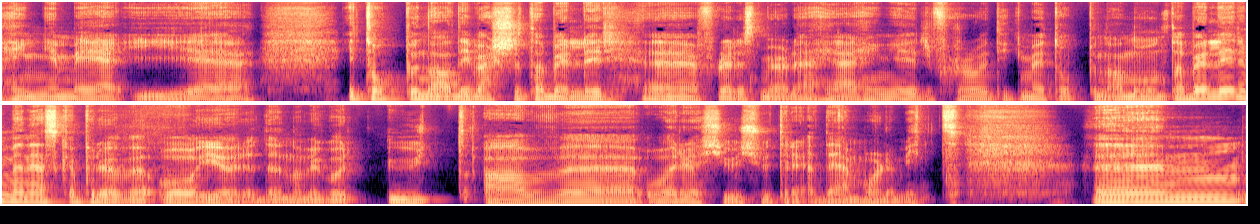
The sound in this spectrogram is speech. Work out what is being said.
henge med i, eh, i toppen av diverse tabeller. eh, For dere som gjør det. Jeg henger for så vidt ikke med i toppen av noen tabeller, men jeg skal prøve å gjøre det når vi går ut av eh, året 2023. Det er målet mitt. Um,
